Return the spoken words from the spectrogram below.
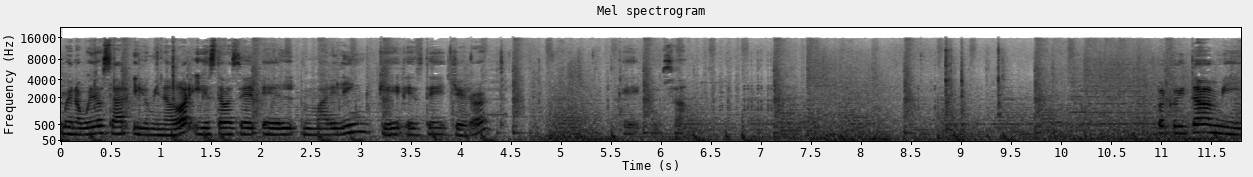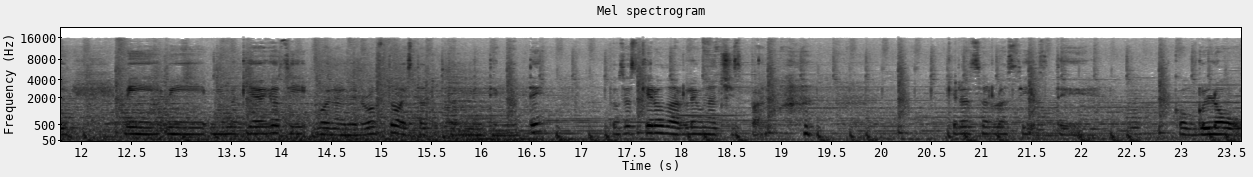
Bueno, voy a usar iluminador y este va a ser el Marilyn, que es de Gerard. Ok, vamos a... Porque ahorita mi, mi, mi, mi maquillaje así, bueno, en el rostro está totalmente mate. Entonces quiero darle una chispa. quiero hacerlo así, este, con glow.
